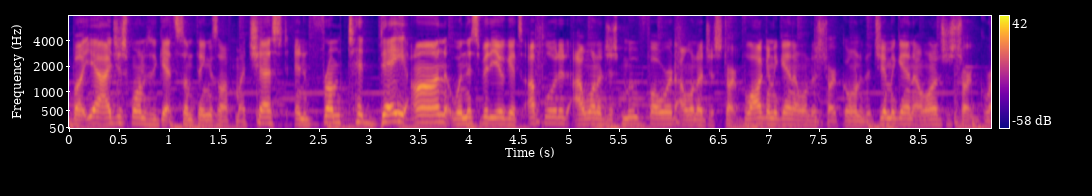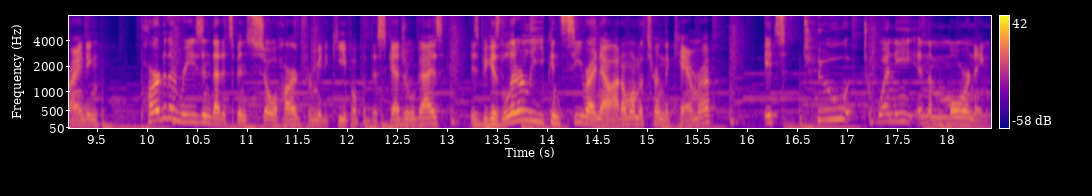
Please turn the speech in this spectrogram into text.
But yeah, I just wanted to get some things off my chest. And from today on, when this video gets uploaded, I want to just move forward. I want to just start vlogging again. I want to start going to the gym again. I want to just start grinding. Part of the reason that it's been so hard for me to keep up with the schedule, guys, is because literally you can see right now, I don't want to turn the camera. It's 2.20 in the morning.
